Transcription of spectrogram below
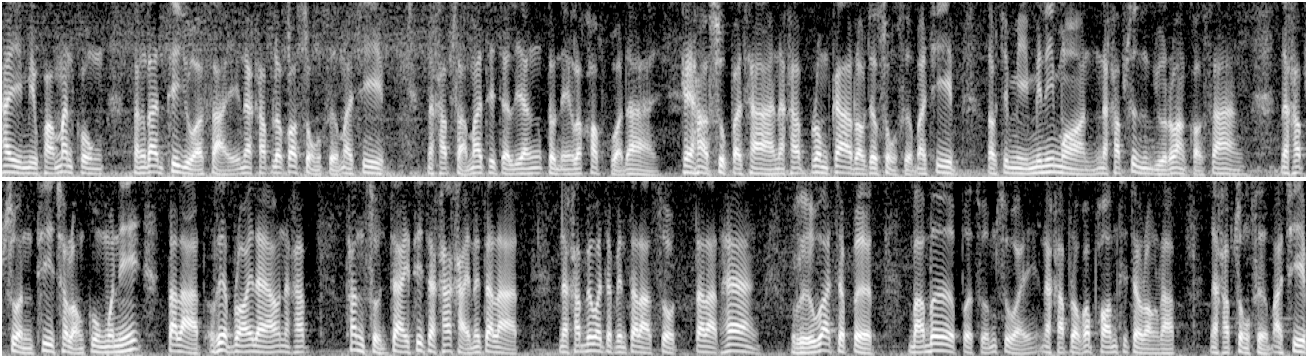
ให้มีความมั่นคงทางด้านที่อยู่อาศัยนะครับแล้วก็ส่งเสริมอาชีพนะครับสามารถที่จะเลี้ยงตนเองและครอบครัวได้เคหะสุขประชานะครับร่มเก้าเราจะส่งเสริมอาชีพ เราจะมีมินิมอลนะครับซึ่งอยู่ระหว่างก่อสร้างนะครับส่วนที่ฉลองกรุงวันนี้ตลาดเรียบร้อยแล้วนะครับ ท่านสนใจที่จะค้าขายในตลาดนะครับ ไม่ว่าจะเป็นตลาดสดตลาดแห้ง หรือว่าจะเปิดบาร์เบอร์ เปิดสริมสวยนะครับ เราก็พร้อมที่จะรองรับนะครับ ส่งเสริมอาชีพ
